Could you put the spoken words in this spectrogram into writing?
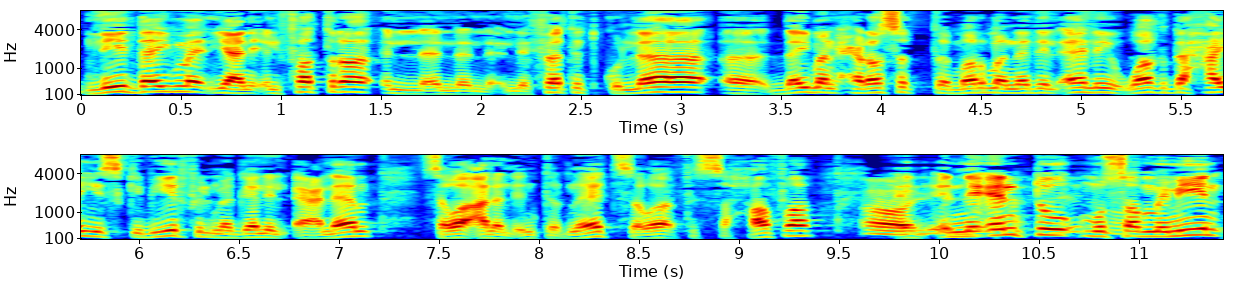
ليه دايما يعني الفترة ال- ال- اللي فاتت كلها آه، دايما حراسة مرمى النادي الأهلي واخدة حيز كبير في المجال الإعلام سواء على الإنترنت سواء في الصحافة آه، إن أنتوا مصممين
